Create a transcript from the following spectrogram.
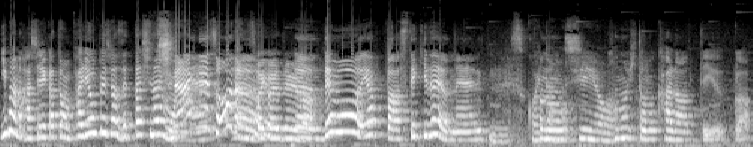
今の走り方もパリオペじゃ絶対しないもんね。しないね。そうだね。そう言われてみれば。うん。でもやっぱ素敵だよね。うん、すごい楽しいよ。この人のカラーっていうか。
